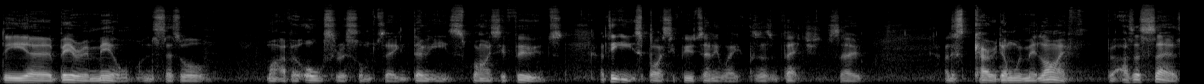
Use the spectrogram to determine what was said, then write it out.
the uh, barium meal and says, "Oh, might have an ulcer or something. Don't eat spicy foods." I didn't eat spicy foods anyway because I was a veg, so I just carried on with my life. But as I said,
